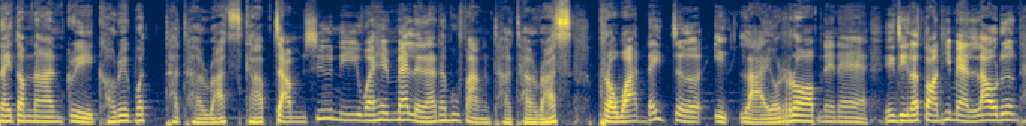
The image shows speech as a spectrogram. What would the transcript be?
ในตำนานกรีกเขาเรียกว่าทาทารัสครับจำชื่อนี้ไว้ให้แม่นเลยนะท่านผู้ฟังทาทารัส เพราะว่าได้เจออีกหลายรอบแน่ๆ จริงๆ แล้วตอนที่แมนเล่าเรื่องไท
